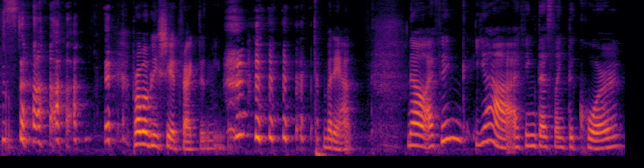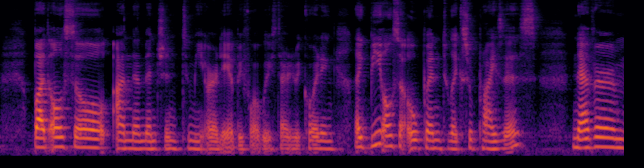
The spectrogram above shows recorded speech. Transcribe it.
So. Stop. Probably she attracted me. but yeah no i think yeah i think that's like the core but also anna mentioned to me earlier before we started recording like be also open to like surprises never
